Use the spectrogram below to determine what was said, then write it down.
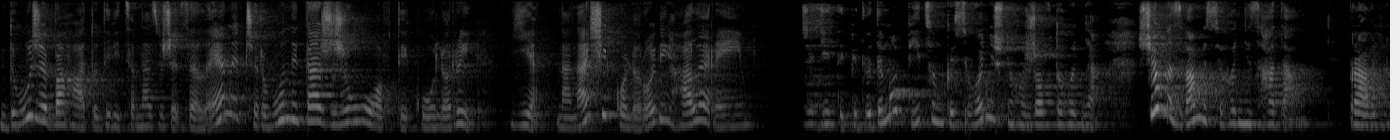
дуже багато. Дивіться, в нас вже зелений, червоний та жовтий кольори є на нашій кольоровій галереї. Діти, підведемо підсумки сьогоднішнього жовтого дня. Що ми з вами сьогодні згадали? Правильно,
